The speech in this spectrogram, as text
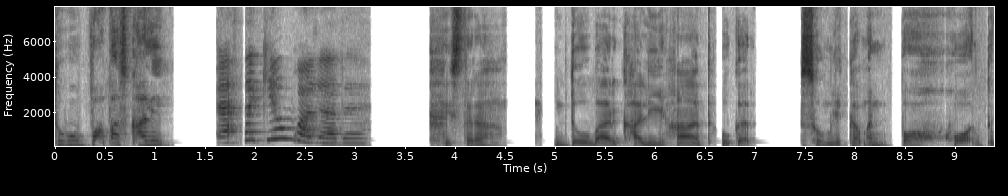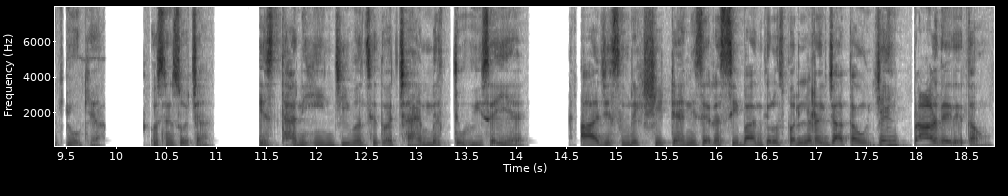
तो वो वापस खाली। ऐसा क्यों हुआ जा रहा है इस तरह दो बार खाली हाथ होकर सोमलिक का मन बहुत दुखी हो गया। उसने सोचा, इस धनहीन जीवन से तो अच्छा है, मृत्यु हुई सही है। आज इस वृक्ष की टहनी से रस्सी बांधकर उस पर लटक जाता हूँ, यही प्राण दे देता हूँ।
